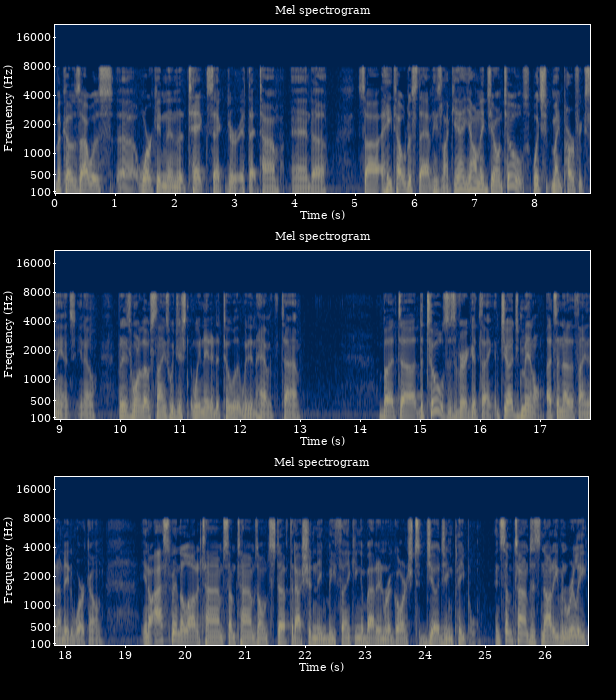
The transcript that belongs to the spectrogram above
because I was uh, working in the tech sector at that time, and uh, so he told us that, and he's like, "Yeah, y'all need your own tools," which made perfect sense, you know. But it's one of those things we just we needed a tool that we didn't have at the time. But uh, the tools is a very good thing. Judgmental, that's another thing that I need to work on. You know, I spend a lot of time sometimes on stuff that I shouldn't even be thinking about in regards to judging people. And sometimes it's not even really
